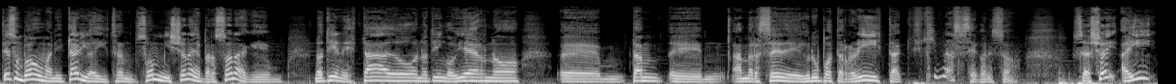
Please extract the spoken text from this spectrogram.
tienes un problema humanitario ahí, son, son millones de personas que no tienen Estado, no tienen gobierno, eh, están eh, a merced de grupos terroristas. ¿Qué, qué vas a hacer con eso? O sea, yo ahí,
